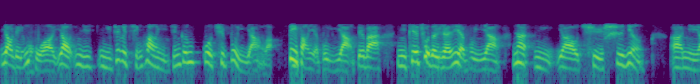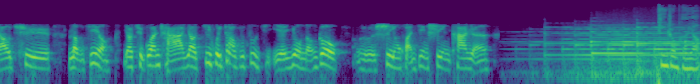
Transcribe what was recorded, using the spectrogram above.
要灵活，要你你这个情况已经跟过去不一样了，地方也不一样，对吧？你接触的人也不一样，那你要去适应，啊，你要去冷静，要去观察，要既会照顾自己，又能够呃适应环境、适应他人。听众朋友，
